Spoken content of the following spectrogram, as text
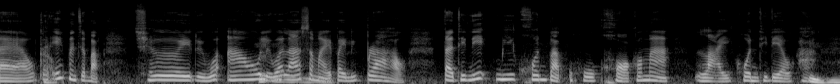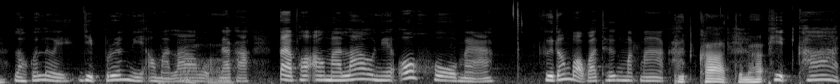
แล้วครัก็บเอ๊ะมันจะแบบเชยหรือว่าเอาหรือว่าล้าสมัยไปหรือเปล่า แต่ทีนี้มีคนแบบโอ้โหขอเข้ามาหลายคนทีเดียวค่ะอืมเราก็เลยหยิบเรื่องนี้เอามาเล่าอ๋อนะคะ แต่พอเอามาเล่าเนี่ยโอ้โหแหมคือต้องบอกว่าทึ่งมากๆผิค่ะดคาดใช่ไหมฮะผิดคาด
